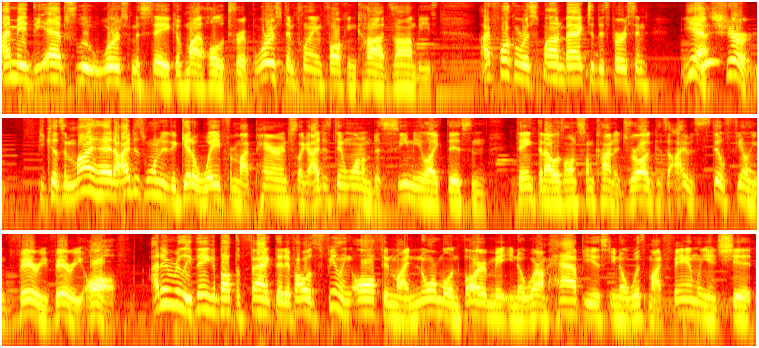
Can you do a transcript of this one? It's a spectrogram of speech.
I made the absolute worst mistake of my whole trip, worse than playing fucking COD Zombies. I fucking respond back to this person, yeah, sure. Because in my head, I just wanted to get away from my parents, like I just didn't want them to see me like this and think that I was on some kind of drug because I was still feeling very, very off. I didn't really think about the fact that if I was feeling off in my normal environment, you know, where I'm happiest, you know, with my family and shit,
